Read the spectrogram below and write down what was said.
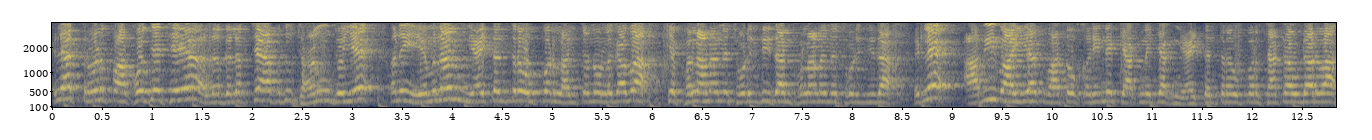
એટલે આ ત્રણ પાખો જે છે અલગ અલગ છે. આ બધું જાણવું જોઈએ અને એમના ન્યાયતંત્ર ઉપર લાંચનો લગાવવા કે ફલાણાને છોડી દીધા ને ફલાણાને છોડી દીધા. એટલે આવી વાહિયાત વાતો કરીને ક્યાંક ને ક્યાંક ન્યાયતંત્ર ઉપર છાંટા ઉડાડવા,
